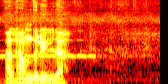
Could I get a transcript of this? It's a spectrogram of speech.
আলহামদুলিল্লাহ।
